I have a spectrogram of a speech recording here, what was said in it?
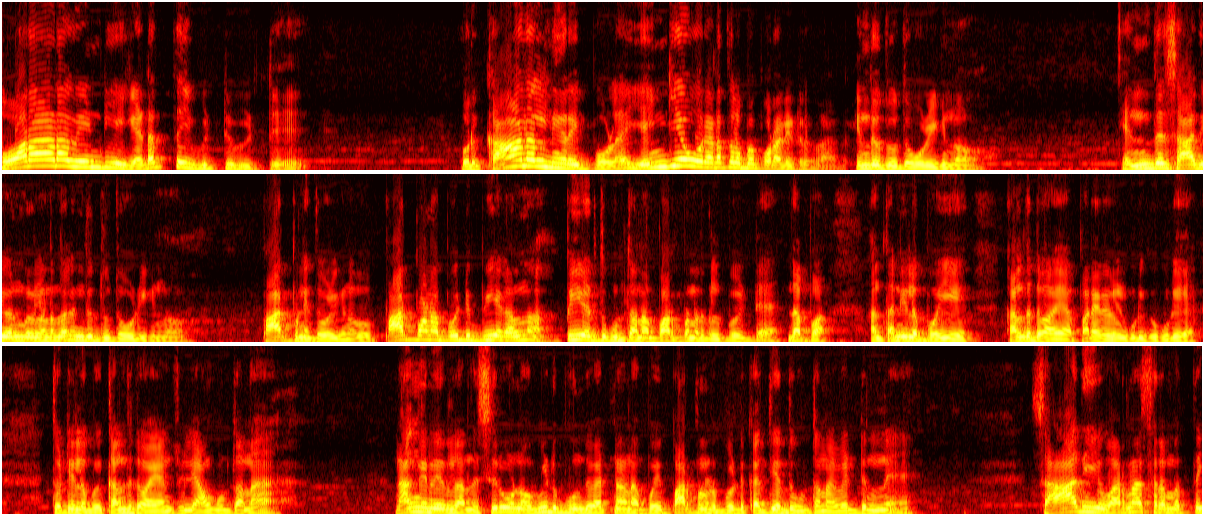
போராட வேண்டிய இடத்தை விட்டு விட்டு ஒரு காணல் நீரை போல எங்கேயோ ஒரு இடத்துல போய் போராடிட்டு இருக்கிறாங்க. இந்துத்துவத்தை ஒழிக்கணும். எந்த சாதி வன்முறைகள் நடந்தாலும் இந்துத்துவத்தை ஒழிக்கணும். பார்ப்பனை தோழிக்கணும் பார்ப்பானா போயிட்டு பீயை கலந்தான் பீ எடுத்து கொடுத்தானா பார்ப்பனர்கள் போயிட்டு இந்தாப்பா அந்த தண்ணியில் போய் கலந்துட்டு வாயா பறவைகள் குடிக்கக்கூடிய தொட்டியில் போய் கலந்துட்டு வாயான்னு சொல்லி அவன் கொடுத்தானா? நாங்கள் நேரில் அந்த சிறுவனை வீடு பூந்து வெட்டினானா போய் பார்ப்பனர் போயிட்டு கத்தி எடுத்து கொடுத்தானா வெட்டுன்னு? சாதிய வர்ணாசிரமத்தை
